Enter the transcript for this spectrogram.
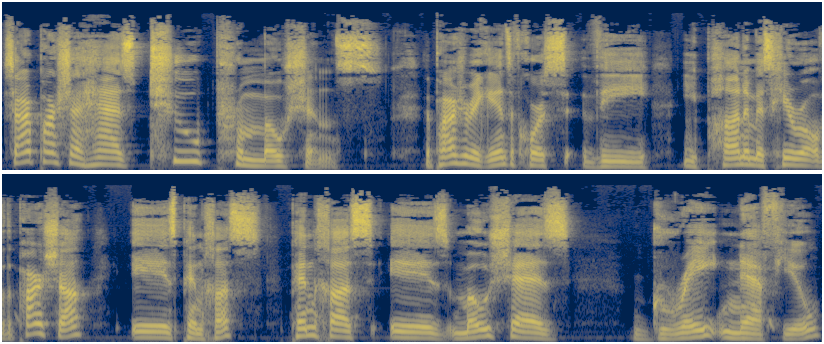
So our Parsha has two promotions. The Parsha begins, of course, the eponymous hero of the Parsha is Pinchas, Pinchas is Moshe's great nephew,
